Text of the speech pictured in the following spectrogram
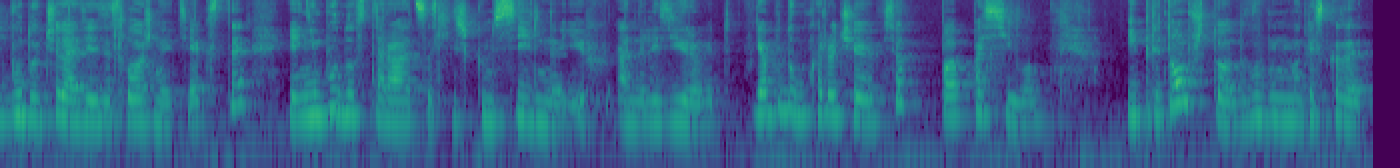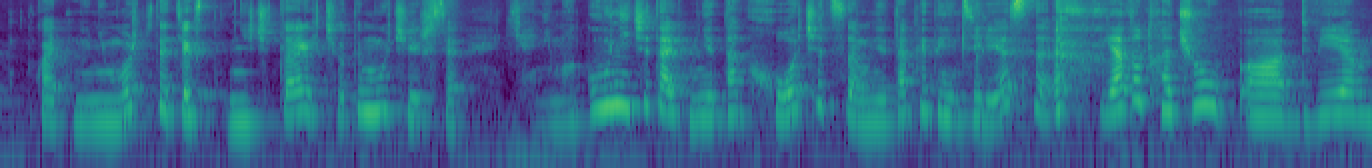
буду читать эти сложные тексты, я не буду стараться слишком сильно их анализировать. Я буду, короче, все по, по силам. И при том, что вы бы могли сказать, Катя, ну не можешь читать текст, не читай их, что ты мучаешься. Я не могу не читать, мне так хочется, мне так это интересно. Я тут хочу э, две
